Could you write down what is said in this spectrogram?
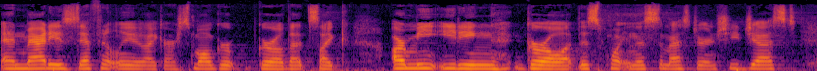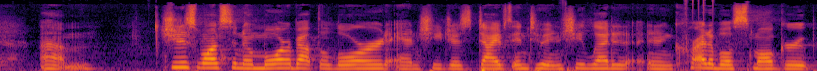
and Maddie is definitely like our small group girl that's like our meat eating girl at this point in the semester. And she just, um, she just wants to know more about the Lord and she just dives into it and she led an an incredible small group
